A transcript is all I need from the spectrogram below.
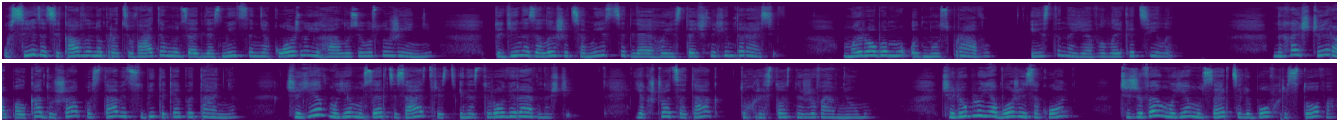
Усі зацікавлено працюватимуть задля зміцнення кожної галузі у служінні, тоді не залишиться місце для егоїстичних інтересів. Ми робимо одну справу істина є велике ціле. Нехай щира палка душа поставить собі таке питання чи є в моєму серці заздрість і нездорові ревнощі? Якщо це так, то Христос не живе в ньому. Чи люблю я Божий закон? Чи живе в моєму серці любов Христова?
